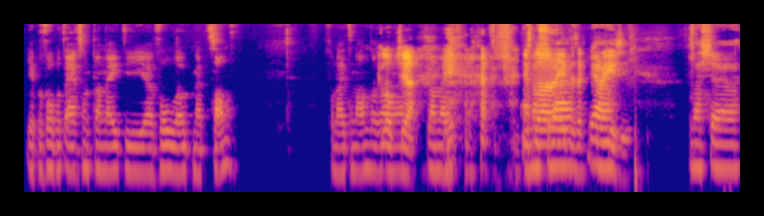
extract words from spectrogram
Je hebt bijvoorbeeld ergens een planeet die vol loopt met zand. Vanuit een andere Klopt, ja. planeet. die planeet is echt crazy. En als je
